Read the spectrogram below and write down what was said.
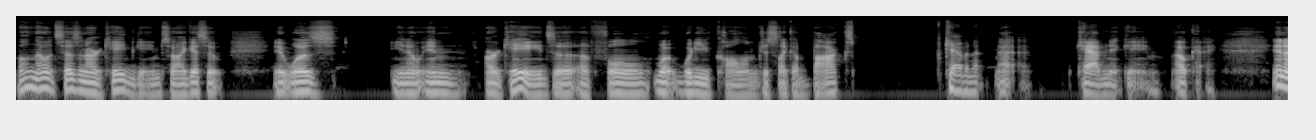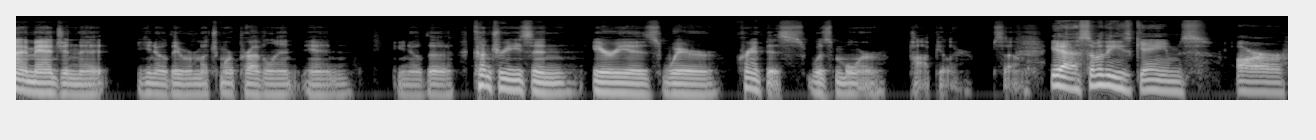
well, no, it says an arcade game, so I guess it it was, you know, in arcades a, a full what what do you call them? Just like a box Cabinet. uh, cabinet game. Okay. And I imagine that, you know, they were much more prevalent in, you know, the countries and areas where Krampus was more popular. So, Yeah, some of these games are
